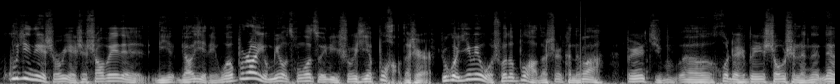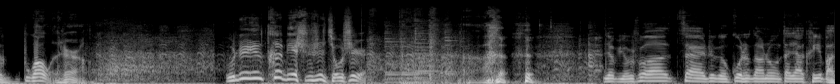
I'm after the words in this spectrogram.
估计那时候也是稍微的理了解了，我不知道有没有从我嘴里说一些不好的事儿。如果因为我说的不好的事儿，可能吧被人举呃或者是被人收拾了，那那不关我的事儿啊。我这人特别实事求是啊。就比如说，在这个过程当中，大家可以把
